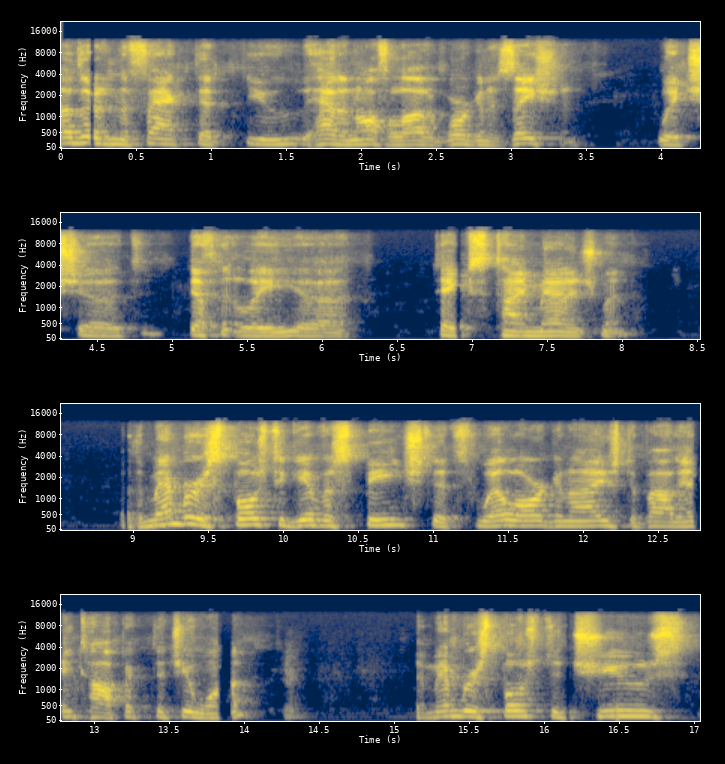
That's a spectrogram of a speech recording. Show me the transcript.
other than the fact that you had an awful lot of organization, which uh, definitely uh, takes time management. The member is supposed to give a speech that's well organized about any topic that you want. The member is supposed to choose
